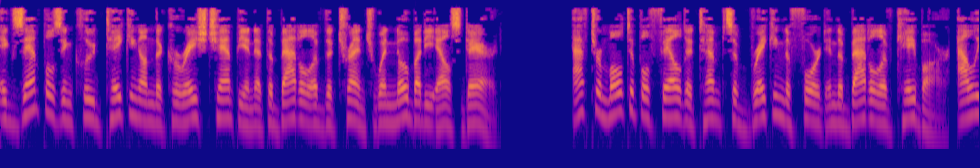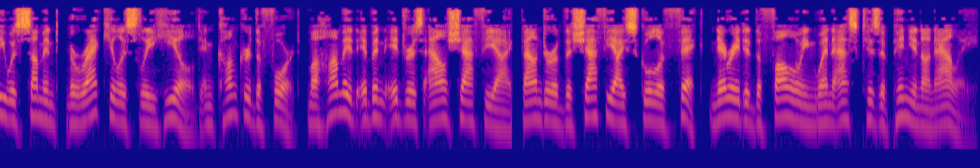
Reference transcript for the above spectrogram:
Examples include taking on the Quraysh champion at the Battle of the Trench when nobody else dared. After multiple failed attempts of breaking the fort in the Battle of Khaybar, Ali was summoned, miraculously healed and conquered the fort. Muhammad ibn Idris al-Shafi'i, founder of the Shafi'i school of fiqh, narrated the following when asked his opinion on Ali.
